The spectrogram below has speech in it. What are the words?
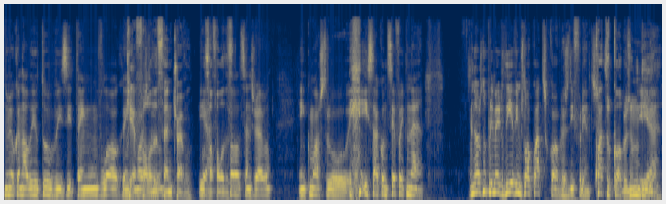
no meu canal do YouTube, tem um vlog em Que é mostro- Follow the Sun Travel. Yeah, Ou só Follow the Sun. Follow the Sun Travel, em que mostro isso a acontecer foi que na nós no primeiro dia vimos logo quatro cobras diferentes. Quatro cobras num dia. Yeah.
